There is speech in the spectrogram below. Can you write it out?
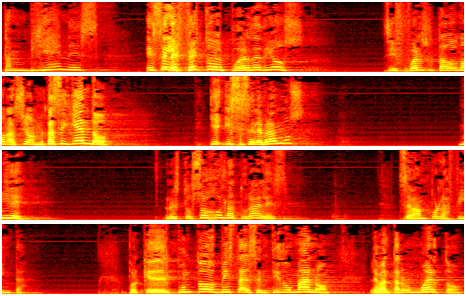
también es, es el efecto del poder de Dios. Si fue resultado de una oración. ¿Me está siguiendo? Y si celebramos, mire, nuestros ojos naturales se van por la finta. Porque desde el punto de vista del sentido humano, levantar un muerto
